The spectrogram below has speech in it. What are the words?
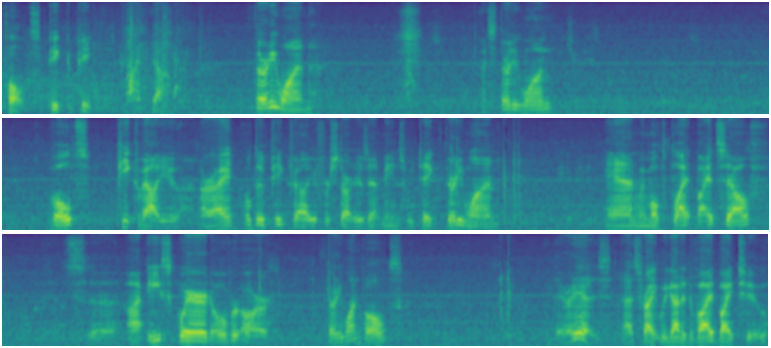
volts peak to peak. Yeah. 31. That's 31 volts peak value. All right, we'll do peak value for starters. That means we take 31 and we multiply it by itself. It's uh, E squared over R, 31 volts. There it is. That's right, we got to divide by 2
